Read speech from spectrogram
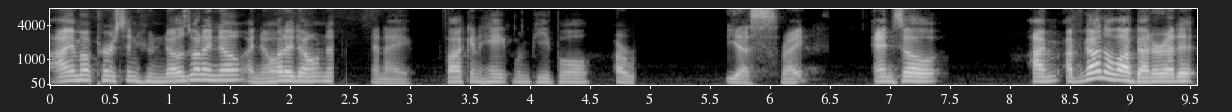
I'm a person who knows what I know, I know what I don't know, and I fucking hate when people are yes. right. And so I'm I've gotten a lot better at it,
